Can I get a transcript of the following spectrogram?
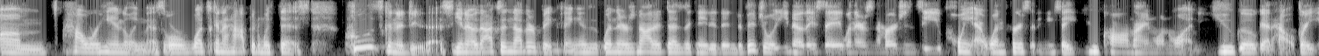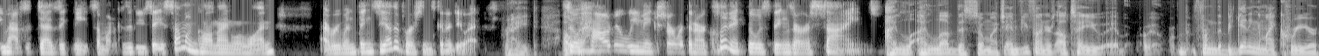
um, how we're handling this or what's going to happen with this. Who's going to do this? You know, that's another big thing is when there's not a designated individual, you know, they say when there's an emergency, you point at one person and you say, you call 911, you go get help, right? You have to designate someone because if you say someone call 911, everyone thinks the other person's going to do it. Right. So, oh, how do we make sure within our clinic those things are assigned? I, I love this so much. And viewfinders, I'll tell you, uh, from the beginning of my career,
